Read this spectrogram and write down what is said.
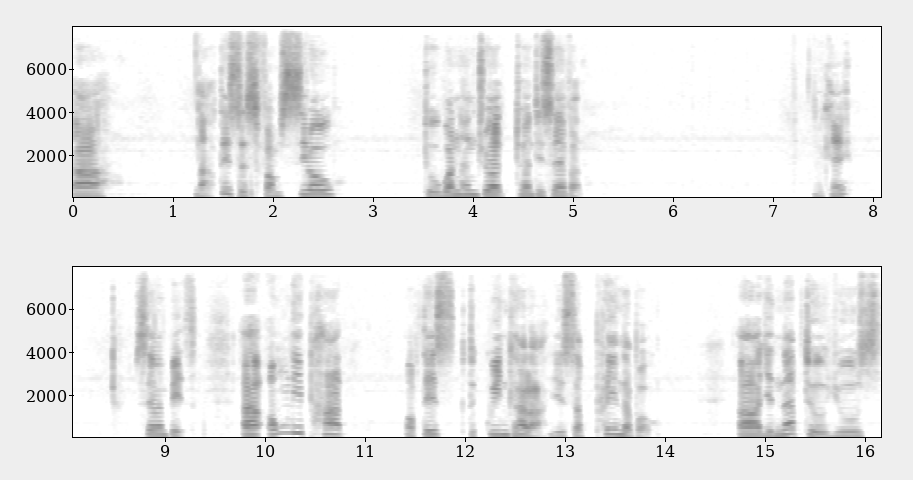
uh, now this is from 0 to 127 okay? 7 bits. Uh, only part of this the green color is a printable. Uh, you have to use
